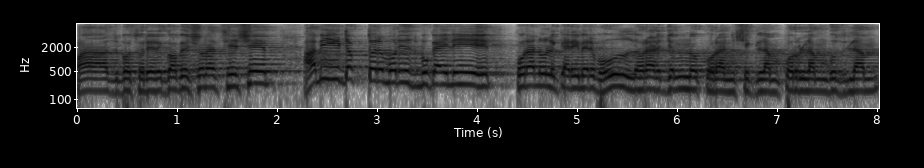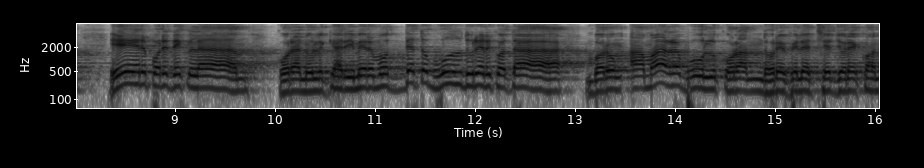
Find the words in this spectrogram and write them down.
পাঁচ বছরের গবেষণা শেষে আমি ডক্টর মরিস বুকাইলি কোরআনুল ক্যারিমের ভুল ধরার জন্য কোরআন শিখলাম, পড়লাম, বুঝলাম। এরপরে দেখলাম কোরআনুল কারিমের মধ্যে তো ভুল দূরের কথা, বরং আমার ভুল কোরআন ধরে ফেলেছে জোরে কন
